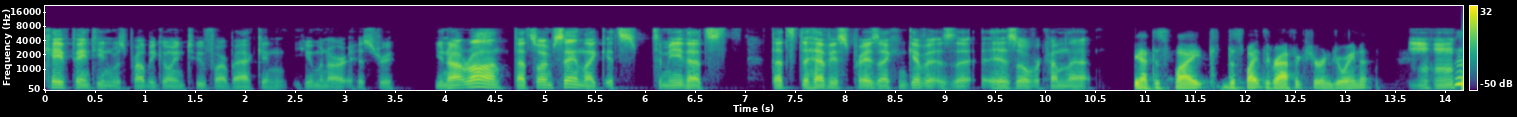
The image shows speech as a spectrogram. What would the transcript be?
Cave painting was probably going too far back in human art history. You're not wrong. That's what I'm saying. Like it's to me, that's that's the heaviest praise I can give it is that it has overcome that. Yeah, despite despite the graphics, you're enjoying it. Mm-hmm.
